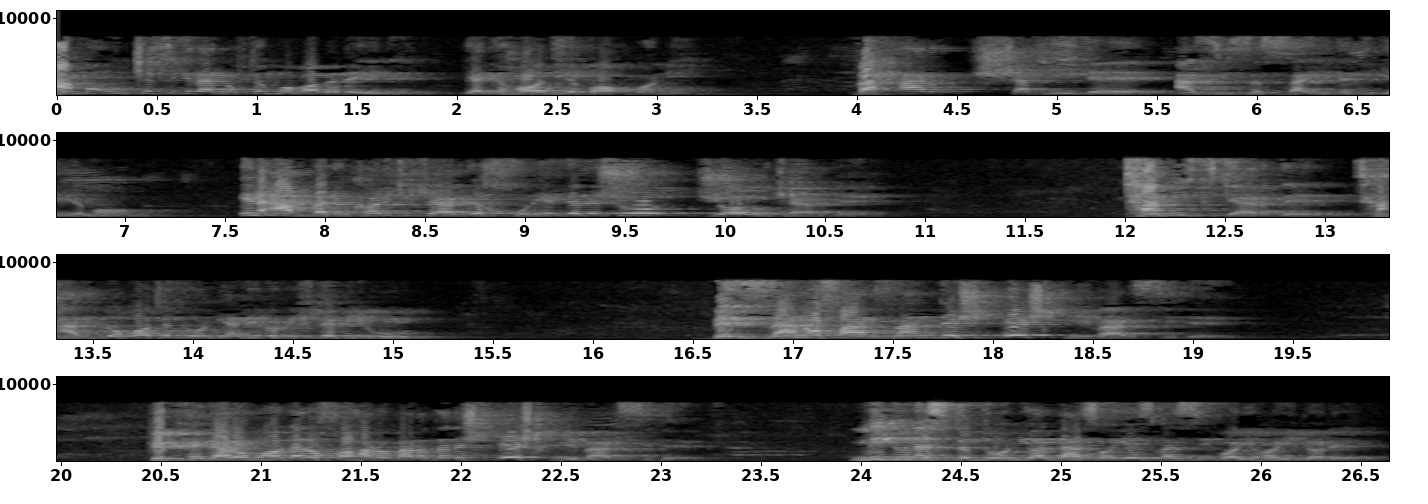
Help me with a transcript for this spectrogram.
اما اون کسی که در نقطه مقابل اینه یعنی هادی باغبانی و هر شهید عزیز سعید دیگه ما. این اولین کاری که کرده خونه دلش رو جارو کرده تمیز کرده تعلقات دنیوی رو ریخته بیرون. به زن و فرزندش عشق میورزیده. به پدر و مادر و خواهر و برادرش عشق میورزیده. می‌دونسته دنیا لذایز و زیبایی هایی داره.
